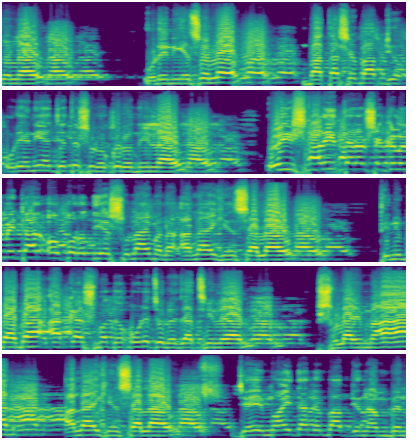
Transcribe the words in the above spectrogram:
চলাও? উড়ে নিয়ে চলো। বাতাসে বাপ উড়ে নিয়ে যেতে শুরু করে নিলাম ওই সাড়ে তেরোশো কিলোমিটার ওপর দিয়ে শোনায় মানে আলাইহে সালাও তিনি বাবা আকাশ পথে উড়ে চলে যাচ্ছিলেন। সুলাইমান সালাম যে ময়দানে বাপজি নামবেন,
